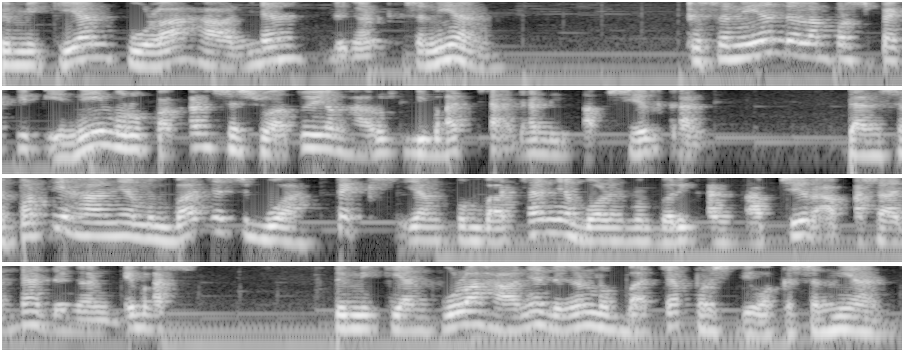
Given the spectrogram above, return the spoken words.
Demikian pula halnya dengan kesenian. Kesenian dalam perspektif ini merupakan sesuatu yang harus dibaca dan ditafsirkan. Dan seperti halnya membaca sebuah teks yang pembacanya boleh memberikan tafsir apa saja dengan bebas. Demikian pula halnya dengan membaca peristiwa kesenian.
